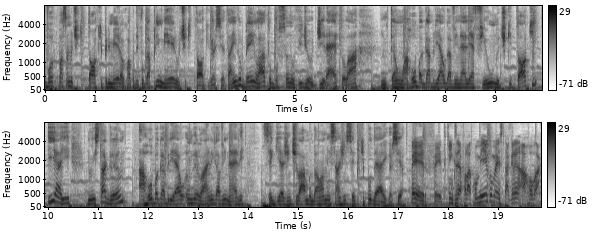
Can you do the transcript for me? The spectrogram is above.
Vou passar meu TikTok primeiro, pra divulgar primeiro o TikTok, Garcia. Tá indo bem lá, tô postando o vídeo direto lá. Então, arroba Gabriel Gavinelli F1 no TikTok. E aí no Instagram, arroba Gabriel Gavinelli seguir a gente lá, mandar uma mensagem sempre que puder aí, Garcia. Perfeito. Quem quiser falar comigo, meu Instagram, arroba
